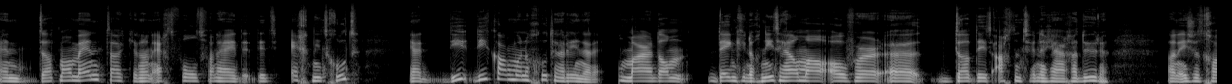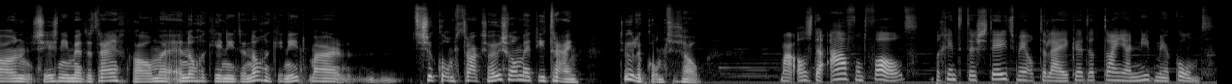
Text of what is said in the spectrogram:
En dat moment dat je dan echt voelt van... hé, hey, dit is echt niet goed... Ja, die, die kan ik me nog goed herinneren. Maar dan denk je nog niet helemaal over uh, dat dit 28 jaar gaat duren. Dan is het gewoon, ze is niet met de trein gekomen en nog een keer niet en nog een keer niet. Maar ze komt straks heus wel met die trein. Tuurlijk komt ze zo. Maar als de avond valt, begint het er steeds meer op te lijken dat Tanja niet meer komt.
